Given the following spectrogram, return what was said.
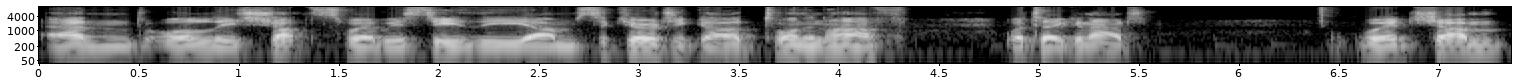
and all the shots where we see the um, security guard torn in half were taken out, which um,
